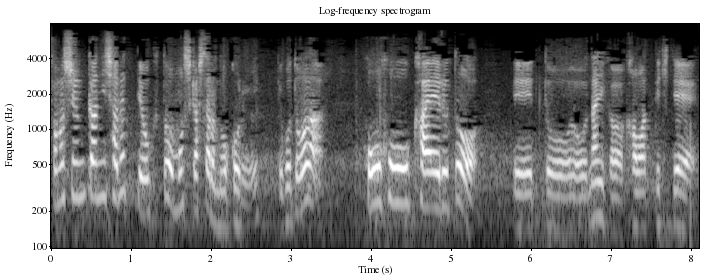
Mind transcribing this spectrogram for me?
その瞬間に喋っておくと、もしかしたら残るってことは、方法を変えると、えー、っと、何かが変わってきて、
